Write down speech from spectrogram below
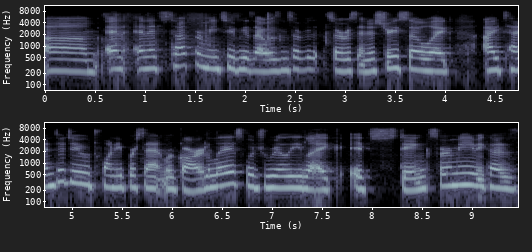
Um, and and it's tough for me too because I was in service service industry, so like I tend to do twenty percent regardless, which really like it stinks for me because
